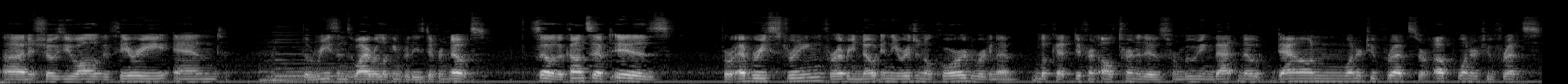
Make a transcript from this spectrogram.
uh, and it shows you all of the theory and the reasons why we're looking for these different notes. So the concept is for every string, for every note in the original chord, we're going to look at different alternatives for moving that note down one or two frets or up one or two frets.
